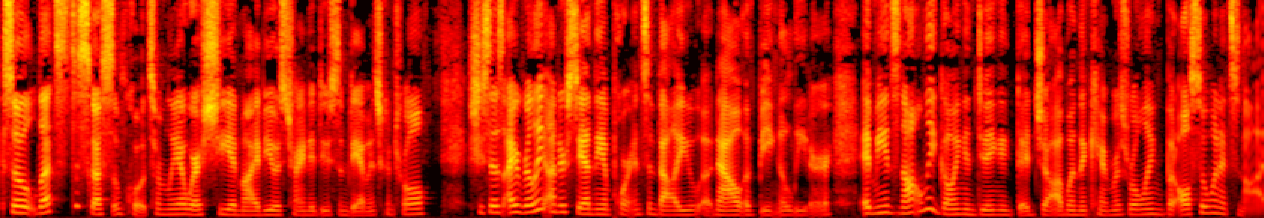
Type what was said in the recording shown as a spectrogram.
So let's discuss some quotes from Lea where she, in my view, is trying to do some damage control. She says, I really understand the importance and value now of being a leader. It means not only going and doing a good job when the camera's rolling, but also when it's not.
